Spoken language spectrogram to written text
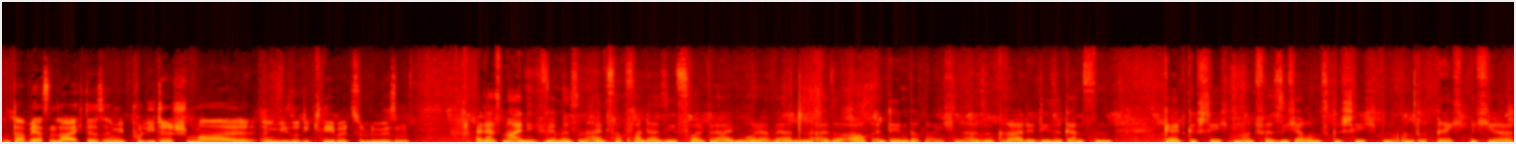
da wäre es ein leichtes, irgendwie politisch mal irgendwie so die Knebel zu lösen. Ja, das meine ich. Wir müssen einfach fantasievoll bleiben oder werden, also auch in den Bereichen. Also gerade diese ganzen Geldgeschichten und Versicherungsgeschichten und rechtliche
